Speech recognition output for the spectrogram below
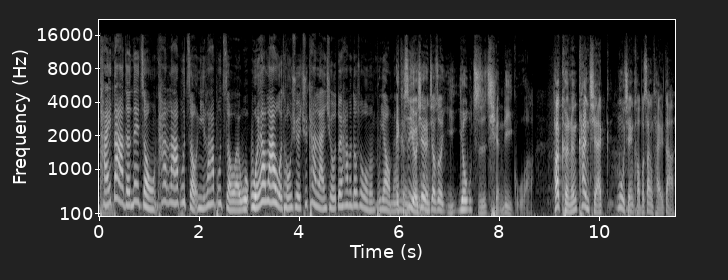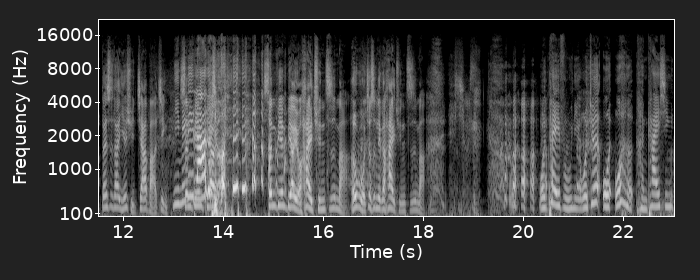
台大的那种，他拉不走，你拉不走、欸。哎，我我要拉我同学去看篮球队，他们都说我们不要，我们要。哎、欸，可是有些人叫做以优质潜力股啊。他可能看起来目前考不上台大，但是他也许加把劲。你明明拉的就是身边不要有害群之马，而我就是那个害群之马。我，我佩服你，我觉得我我很很开心。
